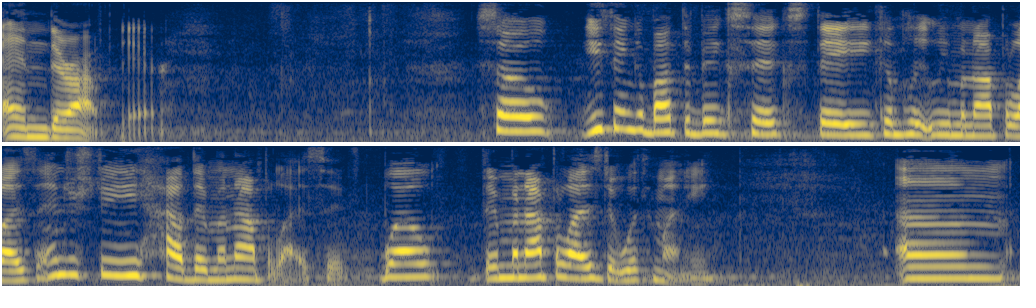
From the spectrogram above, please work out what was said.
and they're out there. So, you think about the big six, they completely monopolized the industry. How they monopolize it? Well, they monopolized it with money. Um,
